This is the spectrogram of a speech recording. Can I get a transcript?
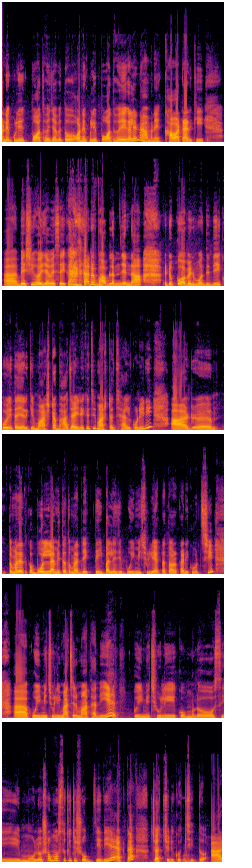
অনেকগুলি পথ হয়ে যাবে। তো অনেকগুলি পদ হয়ে গেলে না মানে খাওয়াটা আর কি বেশি হয়ে যাবে। সেই কারণে আরও ভাবলাম যে না, একটু কমের মধ্যে দিয়েই করি। তাই আর কি মাছটা ভাজাই রেখেছি, মাছটা ঝাল করিনি। আর তোমাদেরকে বললামই তো, তোমরা দেখতেই পারলে যে পুঁই মিছুলি একটা তরকারি করছি। পুঁই মিছুলি মাছের মাথা দিয়ে। পুঁই মিছুলি কুমড়ো সিম মূলো, সমস্ত কিছু সবজি দিয়ে একটা চচ্চড়ি করছি। তো আর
